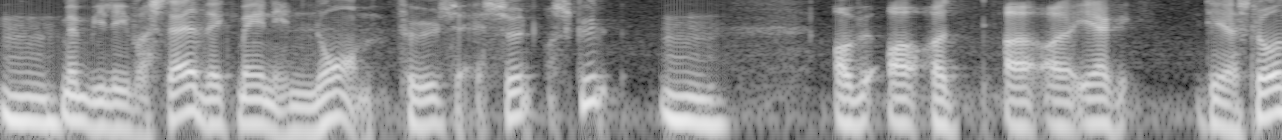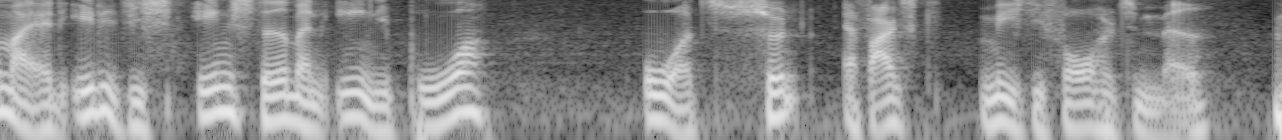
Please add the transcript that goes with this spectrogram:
Mm. Men vi lever stadigvæk med en enorm følelse af synd og skyld. Mm. Og, og, og, og, og jeg, det har slået mig, at et af de eneste steder, man egentlig bruger ordet synd er faktisk mest i forhold til mad.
